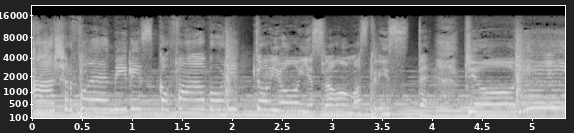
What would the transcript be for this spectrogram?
Ayer fue mi disco favorito y hoy es lo más triste que oí.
